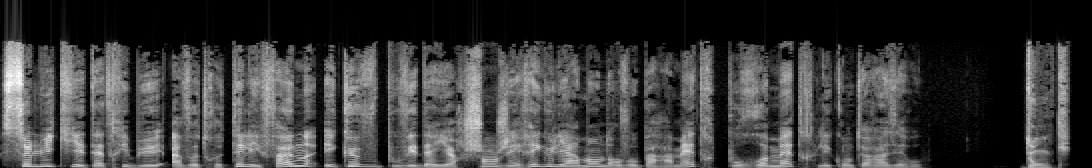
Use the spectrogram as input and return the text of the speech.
celui qui est attribué à votre téléphone et que vous pouvez d'ailleurs changer régulièrement dans vos paramètres pour remettre les compteurs à zéro. Donc,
